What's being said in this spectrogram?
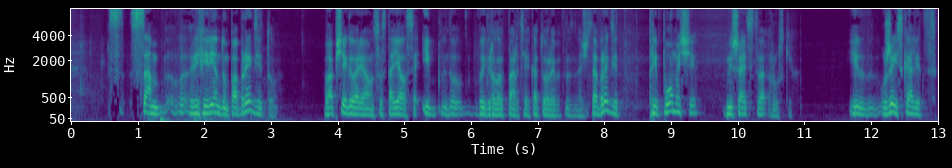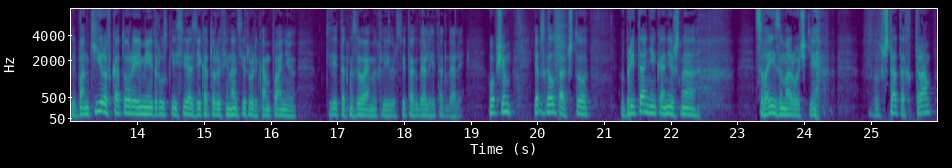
сам референдум по Брекзиту, вообще говоря, он состоялся, и ну, выиграла партия, которая значит, за Брекзит, при помощи вмешательства русских. И уже искали сказать, банкиров, которые имеют русские связи, которые финансировали компанию так называемых ливерс и так далее, и так далее. В общем, я бы сказал так, что в Британии, конечно, свои заморочки. В Штатах Трамп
